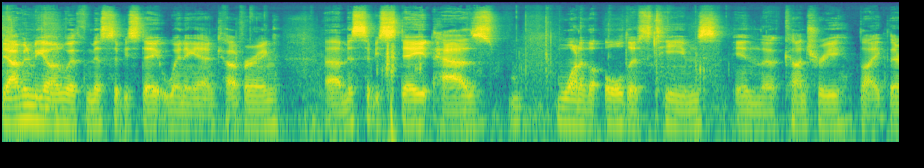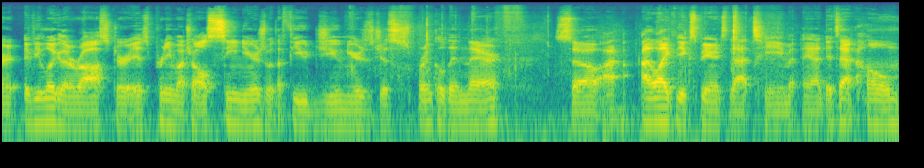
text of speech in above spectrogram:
Yeah, I'm gonna be going with Mississippi State winning and covering. Uh, Mississippi State has one of the oldest teams in the country. Like, they're if you look at their roster, it's pretty much all seniors with a few juniors just sprinkled in there. So I, I like the experience of that team, and it's at home.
